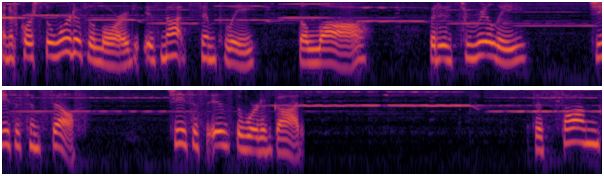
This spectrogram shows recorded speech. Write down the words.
And of course, the word of the Lord is not simply the law, but it's really Jesus himself. Jesus is the word of God. The song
